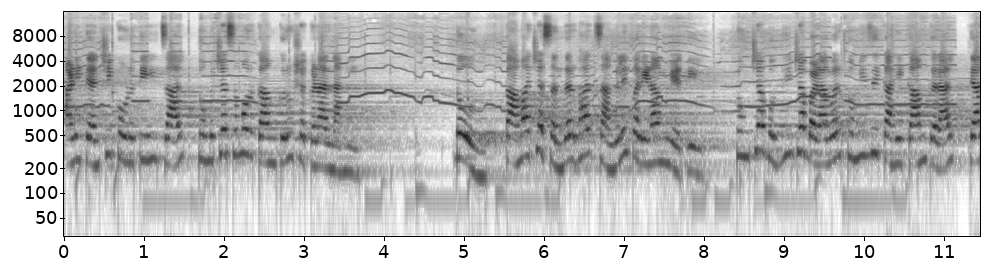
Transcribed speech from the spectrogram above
आणि त्यांची कोणतीही चाल तुमच्यासमोर काम करू शकणार नाही. दोन कामाच्या संदर्भात चांगले परिणाम मिळतील. तुमच्या बुद्धीच्या बळावर तुम्ही जे काही काम कराल त्यात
